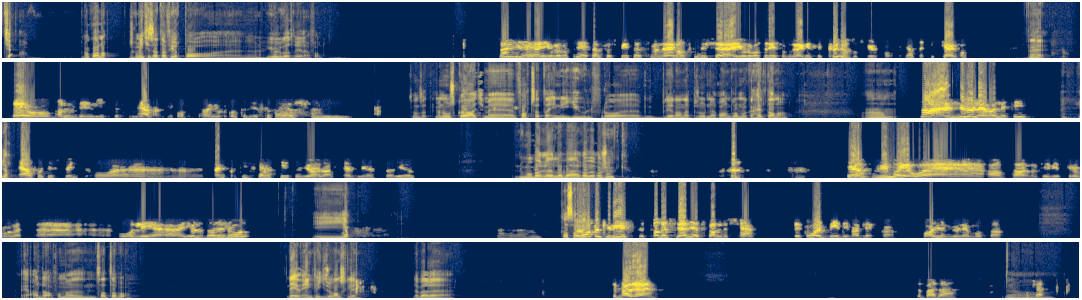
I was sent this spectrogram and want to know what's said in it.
Tja, noe annet. Så skal vi ikke sette fyr på uh, julegodteriet, i hvert fall. Nei, eh, julegodteri er til for å spises, men det er ganske mye julegodteri som du egentlig kunne på. fordi at det ikke er godt. Det er jo veldig lite som er veldig godt av julegodteri. skal sies. Um, sånn sett. Men nå skal ikke vi fortsette inn i jul, for da eh, blir denne episoden her å handle om noe helt annet. Um, Nei, jul er veldig fint. ja, Jeg har faktisk begynt å uh, tenke når skal jeg ha tid til å gjøre alt jeg vil gjøre før jul. du må bare la være å være sjuk. Ja, vi må jo uh, avtale til vi ha vår uh, årlige juletradisjon. Ja, Uh, hva sa du? forhåpentligvis, på det tredje skal det skje. I år blir de vellykka på alle mulige måter. Ja, da får vi satse på. Det er jo egentlig ikke så vanskelig. Det er bare Det er bare Det er bare Ja, okay.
